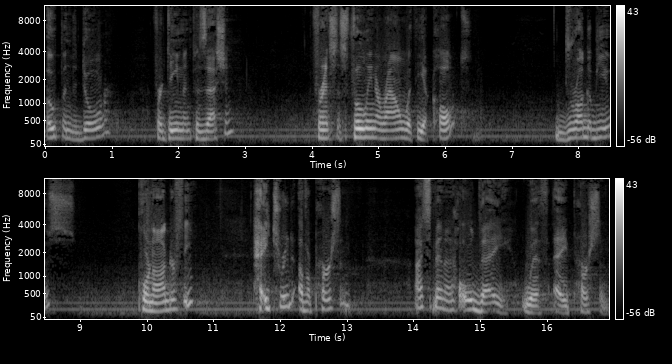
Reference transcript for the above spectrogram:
open the door for demon possession. For instance, fooling around with the occult, drug abuse, pornography, hatred of a person. I spent a whole day with a person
